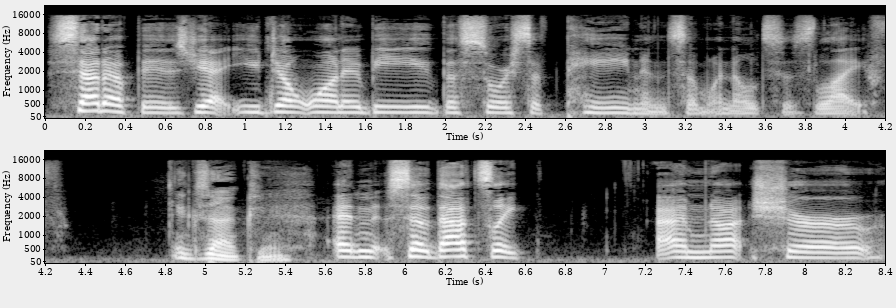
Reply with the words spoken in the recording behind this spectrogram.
setup is, yet you don't want to be the source of pain in someone else's life. Exactly. And so that's like, I'm not sure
